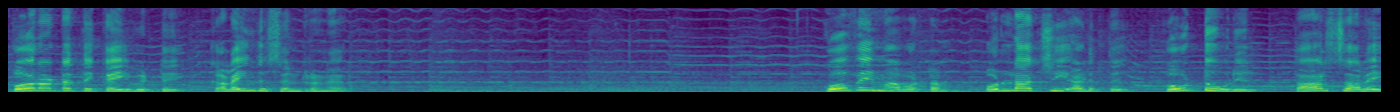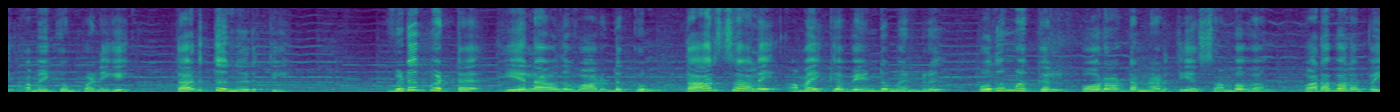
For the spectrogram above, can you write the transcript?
போராட்டத்தை கைவிட்டு கலைந்து சென்றனர். கோவை மாவட்டம் பொள்ளாச்சி அடுத்து கோட்டூரில் தார் சாலை அமைக்கும் பணியை தடுத்து நிறுத்தி விடுபட்ட ஏழாவது வார்டுக்கும் தார் சாலை அமைக்க வேண்டும் என்று பொதுமக்கள் போராட்டம் நடத்திய சம்பவம் பரபரப்பை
